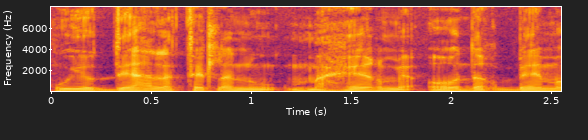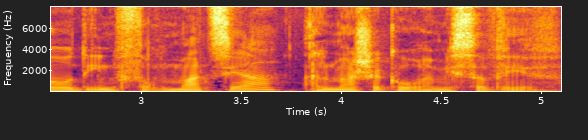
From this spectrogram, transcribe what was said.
הוא יודע לתת לנו מהר מאוד הרבה מאוד אינפורמציה על מה שקורה מסביב.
